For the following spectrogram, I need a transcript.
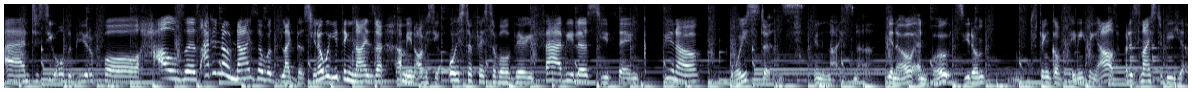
and to see all the beautiful houses. I didn't know Knysna was like this. You know, when you think Knysna, I mean, obviously Oyster Festival, very fabulous. You think, you know, oysters in Knysna, you know, and boats. You don't think of anything else, but it's nice to be here.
